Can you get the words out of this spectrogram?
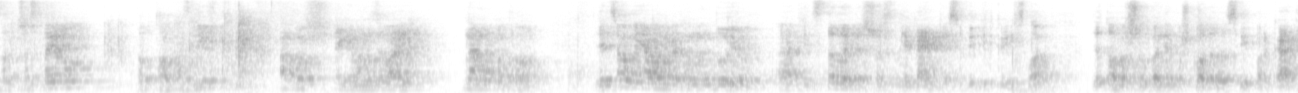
запчастину, тобто газліфт, або ж, як його називають, пневмопатрон. Для цього я вам рекомендую е, підстелити щось м'якеньке собі під крісло, для того, щоб ви не пошкодили свій паркет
